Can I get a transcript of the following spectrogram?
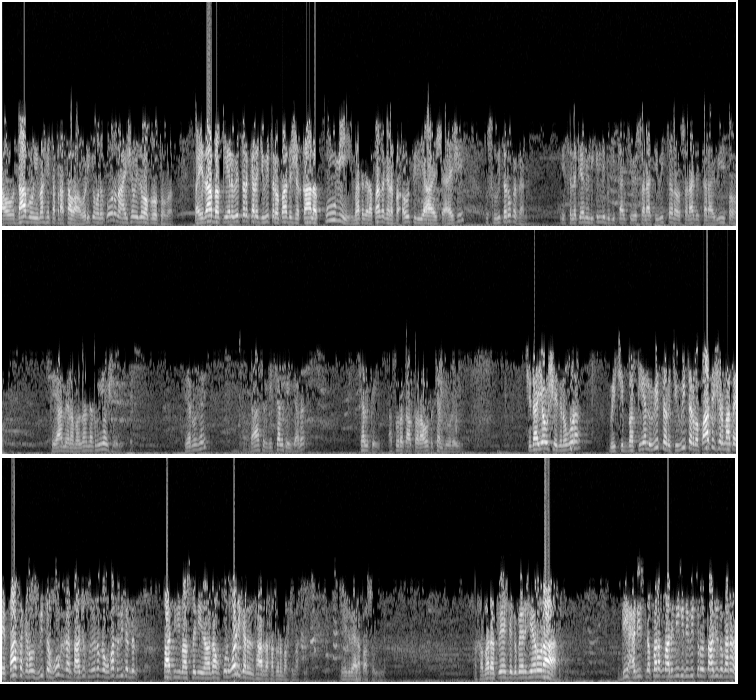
او دا به یې مخې ته پراته وه وړي کې ونه کور نو عایشه وې زه وپروت وم فاذا بقي الوتر کله چې وتر پاتې شي قال قومي ما ته را پاسه کنه په او تری عائشه عائشه اوس خو وتر وکړه کنه دې سلفیانو لیکلي په کتاب کې وې صلات وتر او صلات تراویح او قیام رمضان دا ټول یو شی دی یاره سره دا سره کې چل کوي کنه چل کوي اتو رکعات تراو ته چل جوړي چې دا یو شی دی نو ګوره وی چې بقیل ویتر چې ویتر به پاتې شر ماته پاسه کنه اوس ویتر هو کړه تاجو خو نه خو پاسه ویتر پاتې دي ماستنی نه دا خپل وړي کړل سار د خاتون مخکې مخکې دې دې را پاسول خبره پیش دې کبیر شیرو را دې حدیث نه فرق معلومیږي د ویتر او تاجو تو کنه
